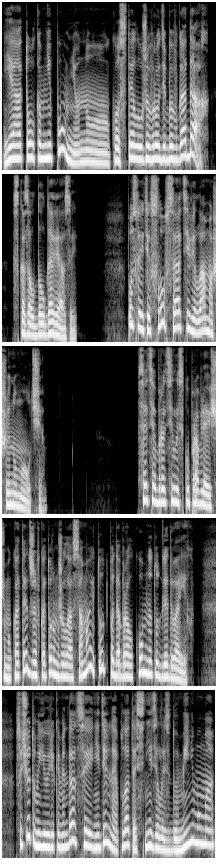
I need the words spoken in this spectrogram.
«Я толком не помню, но Костелло уже вроде бы в годах», — сказал Долговязый. После этих слов Сати вела машину молча. Сати обратилась к управляющему коттеджа, в котором жила сама, и тот подобрал комнату для двоих. С учетом ее рекомендаций, недельная оплата снизилась до минимума,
